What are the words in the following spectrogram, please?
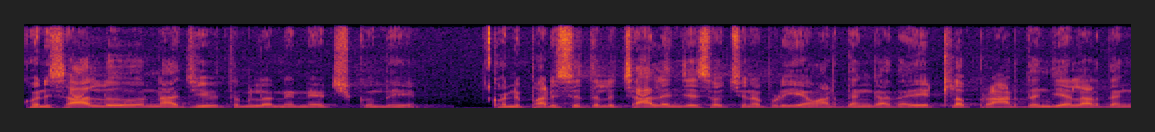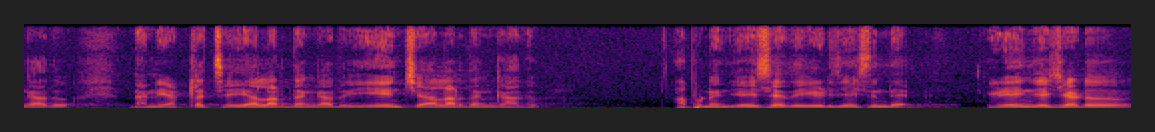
కొన్నిసార్లు నా జీవితంలో నేను నేర్చుకుంది కొన్ని పరిస్థితులు ఛాలెంజెస్ వచ్చినప్పుడు ఏం అర్థం కాదు. అది ఎట్లా ప్రార్థన చేయాలో అర్థం కాదు దాన్ని ఎట్లా చేయాలో అర్థం కాదు ఏం చేయాలో అర్థం కాదు. అప్పుడు నేను చేసేది వీడు చేసిందే. వీడేం చేశాడు?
